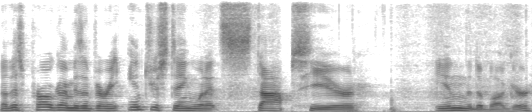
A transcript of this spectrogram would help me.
Now this program isn't very interesting when it stops here in the debugger,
